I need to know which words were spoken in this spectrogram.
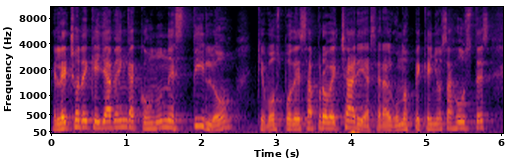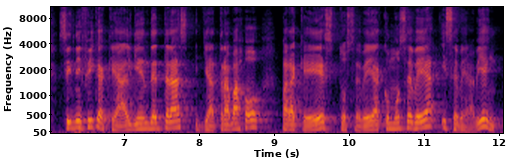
El hecho de que ya venga con un estilo que vos podés aprovechar y hacer algunos pequeños ajustes, significa que alguien detrás ya trabajó para que esto se vea como se vea y se vea bien.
